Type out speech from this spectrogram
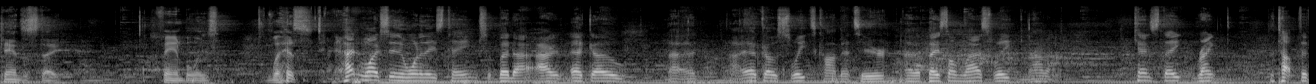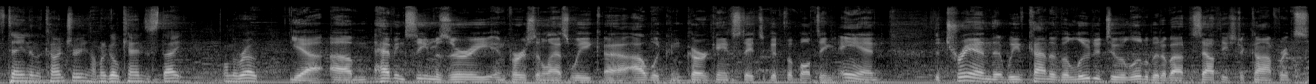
Kansas State. Fanboys. Wes. I hadn't watched any one of these teams, but I, I echo uh, I echo Sweet's comments here. Uh, based on last week, uh, Kansas State ranked the top 15 in the country. I'm going to go Kansas State on the road. Yeah, um, having seen Missouri in person last week, uh, I would concur Kansas State's a good football team. And the trend that we've kind of alluded to a little bit about the Southeastern Conference,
